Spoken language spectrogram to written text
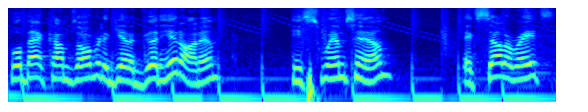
Fullback comes over to get a good hit on him. He swims him, accelerates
